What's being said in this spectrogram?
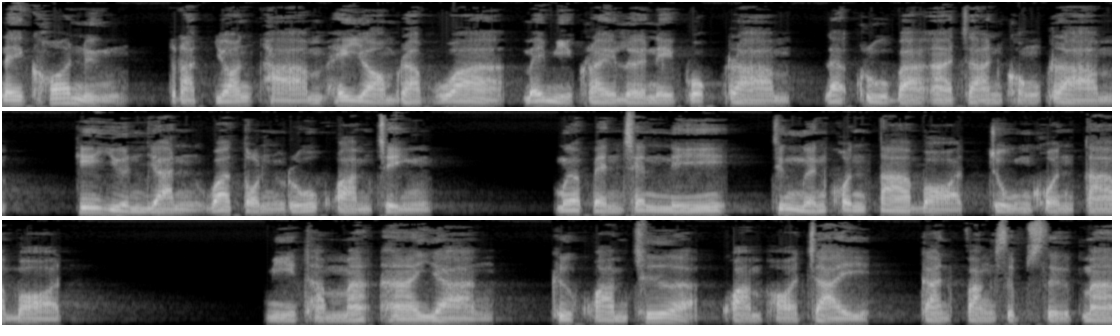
ในข้อหนึ่งตรัสย้อนถามให้ยอมรับว่าไม่มีใครเลยในพวกพราหมณ์ และครูบาอาจารย์ของพราหมณ์ ที่ยืนยันว่าตนรู้ความจริง เมื่อเป็นเช่นนี้จึงเหมือนคนตาบอดจูงคนตาบอด มีธรรมะห้าอย่าง คือความเชื่อ ความพอใจ การฟังสืบสืบมา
